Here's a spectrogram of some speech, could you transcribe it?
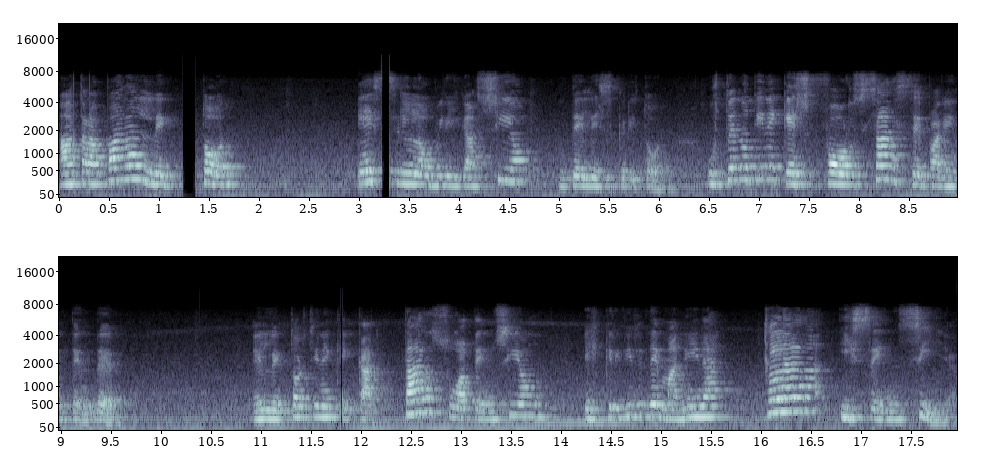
Atrapar al lector es la obligación del escritor. Usted no tiene que esforzarse para entender. El lector tiene que captar su atención escribir de manera clara y sencilla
